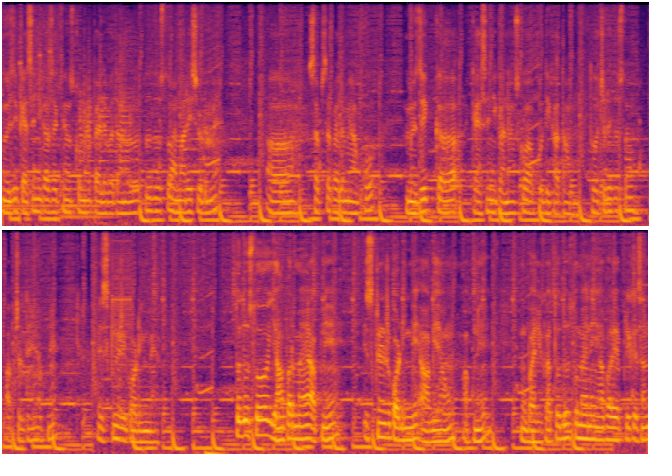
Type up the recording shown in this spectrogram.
म्यूज़िक कैसे निकाल सकते हैं, उसको मैं पहले बताने वाला तो दोस्तों, हमारे स्टूडियो में सबसे पहले मैं आपको म्यूज़िक कैसे निकालना है, उसको आपको दिखाता हूँ। तो चलिए दोस्तों आप चलते हैं अपने स्क्रीन रिकॉर्डिंग में। तो दोस्तों, यहाँ पर मैं अपने स्क्रीन रिकॉर्डिंग में आ गया हूँ, अपने मोबाइल का तो दोस्तों मैंने यहाँ पर एप्लीकेशन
